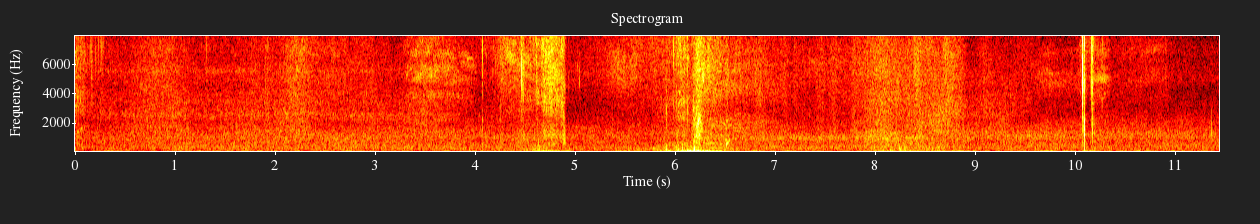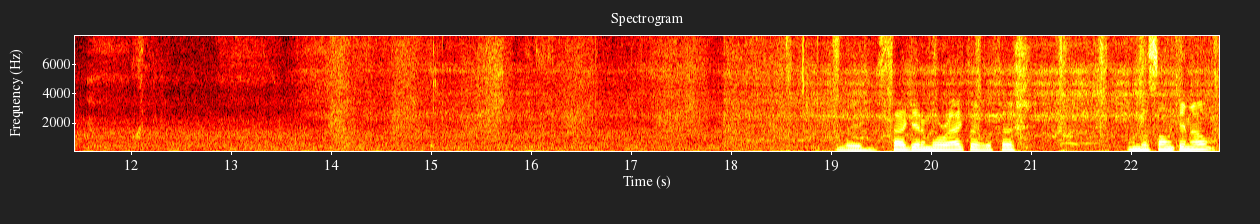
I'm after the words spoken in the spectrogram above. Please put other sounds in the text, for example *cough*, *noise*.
They started getting more active, the fish, when the sun came out.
